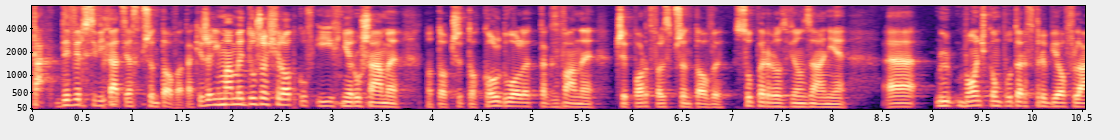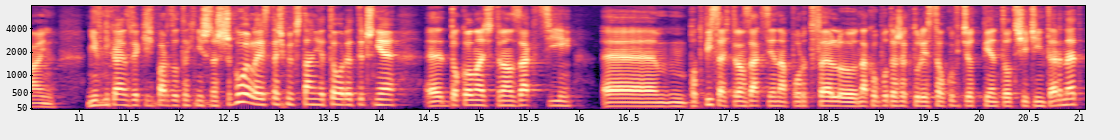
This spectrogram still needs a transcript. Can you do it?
Tak, dywersyfikacja sprzętowa. Tak, jeżeli mamy dużo środków i ich nie ruszamy, no to czy to cold wallet tak zwany, czy portfel sprzętowy, super rozwiązanie, e, bądź komputer w trybie offline. Nie wnikając w jakieś bardzo techniczne szczegóły, ale jesteśmy w stanie teoretycznie e, dokonać transakcji, podpisać transakcję na portfelu, na komputerze, który jest całkowicie odpięty od sieci internet,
